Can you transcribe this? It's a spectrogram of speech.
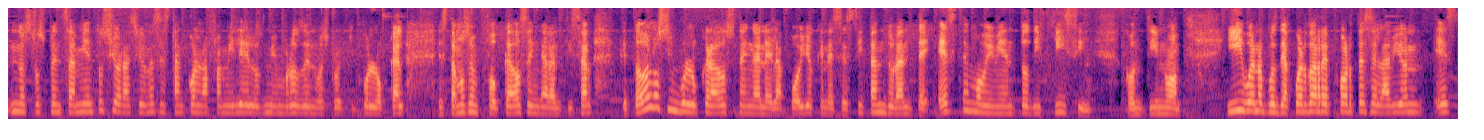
nuestros pensamientos y oraciones están con la familia y los miembros de nuestro equipo local. Estamos enfocados en garantizar que todos los involucrados tengan el apoyo que necesitan durante este movimiento difícil, continuó. Y bueno, pues de acuerdo a reportes, el avión es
